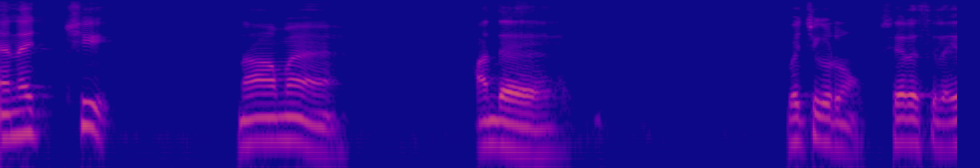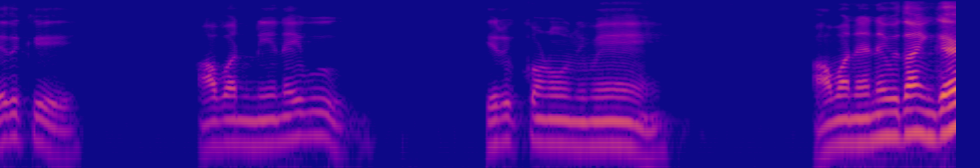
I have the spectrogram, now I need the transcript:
நினச்சி நாம் அந்த வச்சுக்கிடுவோம் சிரசில். எதுக்கு? அவன் நினைவு இருக்கணும்னுமே அவன் நினைவு தான் இங்கே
